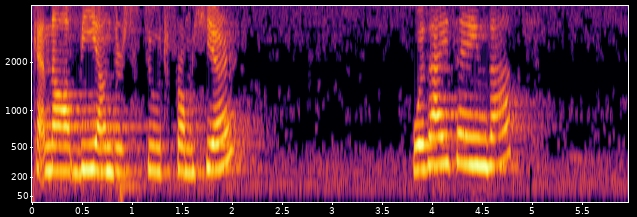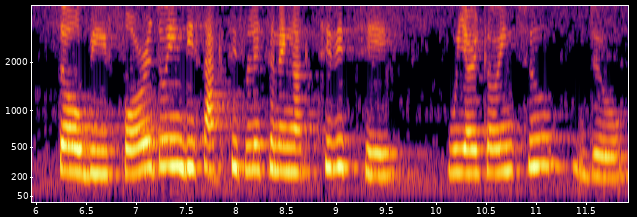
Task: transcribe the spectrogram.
cannot be understood from here? Was I saying that? So, before doing this active listening activity, we are going to do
